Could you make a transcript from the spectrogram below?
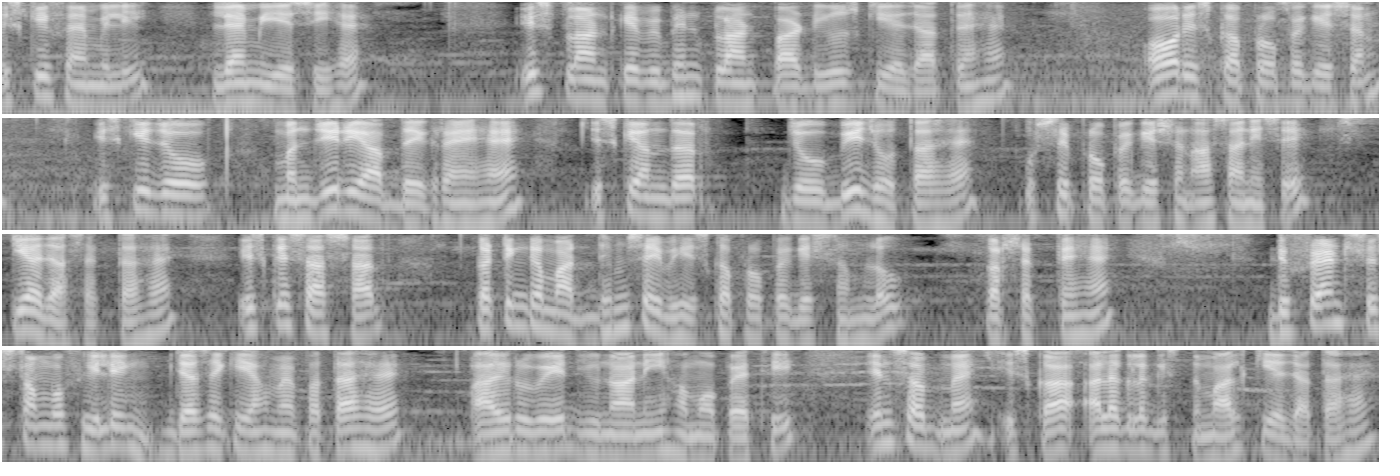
इसकी फैमिली लेमिएसी है। इस प्लांट के विभिन्न प्लांट पार्ट यूज़ किए जाते हैं, और इसका प्रोपेगेशन, इसकी जो मंजीरी आप देख रहे हैं, इसके अंदर जो बीज होता है, उससे प्रोपेगेशन आसानी से किया जा सकता है। इसके साथ साथ कटिंग के माध्यम से भी इसका प्रोपेगेशन हम लोग कर सकते हैं। डिफरेंट सिस्टम ऑफ़ हीलिंग जैसे कि हमें पता है, आयुर्वेद, यूनानी होम्योपैथी इन सब में इसका अलग अलग इस्तेमाल किया जाता है।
